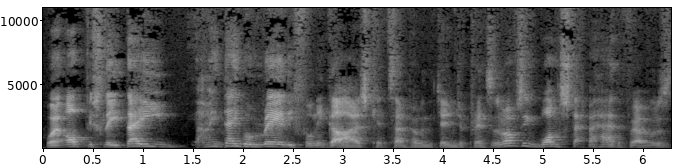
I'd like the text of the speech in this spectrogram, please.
where obviously they, I mean, they were really funny guys, Kid Tempo and the Ginger Prince, and they're obviously one step ahead of whoever was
